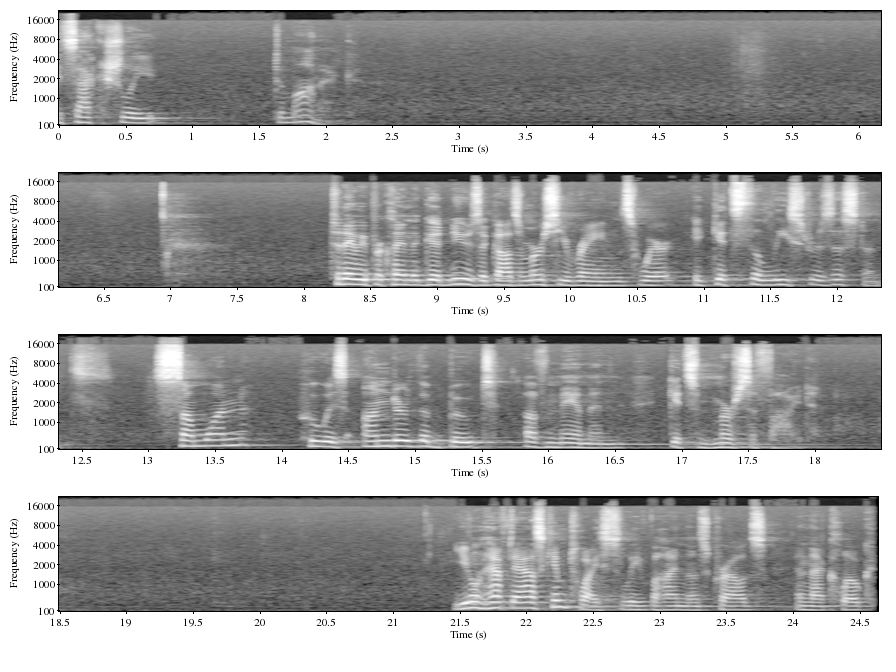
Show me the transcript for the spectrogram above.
it's actually demonic. Today we proclaim the good news that God's mercy reigns where it gets the least resistance. Someone who is under the boot of mammon gets mercified. You don't have to ask him twice to leave behind those crowds and that cloak.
